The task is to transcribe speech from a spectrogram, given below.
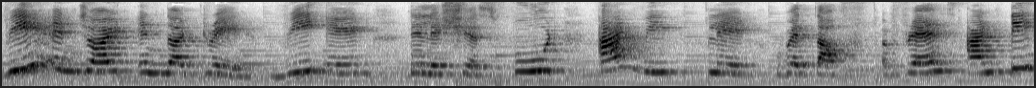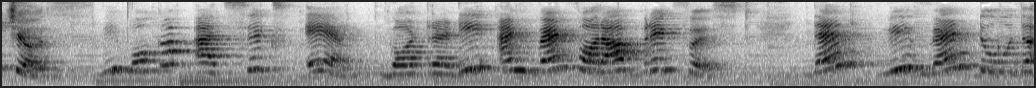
we enjoyed in the train. We ate delicious food and we played with our uh, friends and teachers. We woke up at 6 am, got ready and went for our breakfast. Then we went to the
